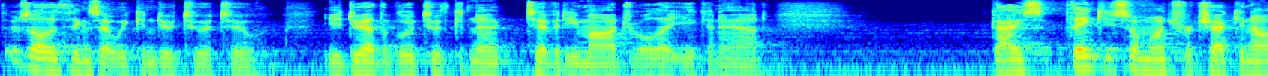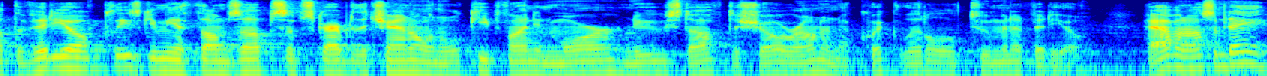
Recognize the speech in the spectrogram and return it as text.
There's other things that we can do to it too. You do have the Bluetooth connectivity module that you can add. Guys, thank you so much for checking out the video. Please give me a thumbs up, subscribe to the channel, and we'll keep finding more new stuff to show around in a quick little two minute video. Have an awesome day.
